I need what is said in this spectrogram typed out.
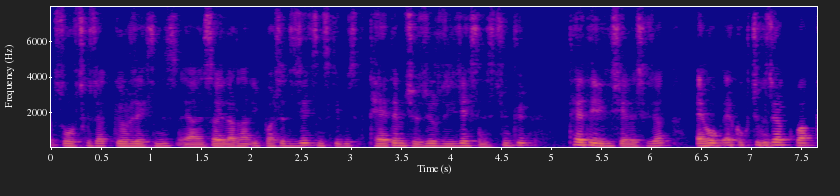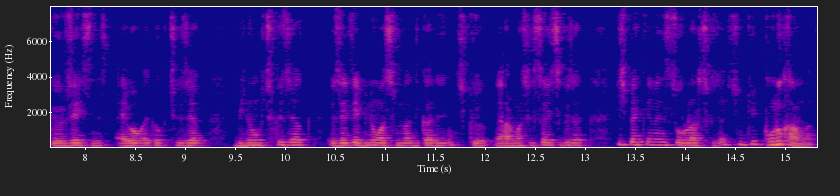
e, soru çıkacak göreceksiniz. Yani sayılardan ilk başta diyeceksiniz ki biz TYT mi çözüyoruz diyeceksiniz. Çünkü TYT ilgili şeyler çıkacak. EBOB ekok çıkacak. Bak göreceksiniz. EBOB ekok çıkacak. Binom çıkacak. Özellikle binom açısından dikkat edin çıkıyor. Yani karmaşık sayı çıkacak. Hiç beklemediğiniz sorular çıkacak. Çünkü konu kalmadı.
